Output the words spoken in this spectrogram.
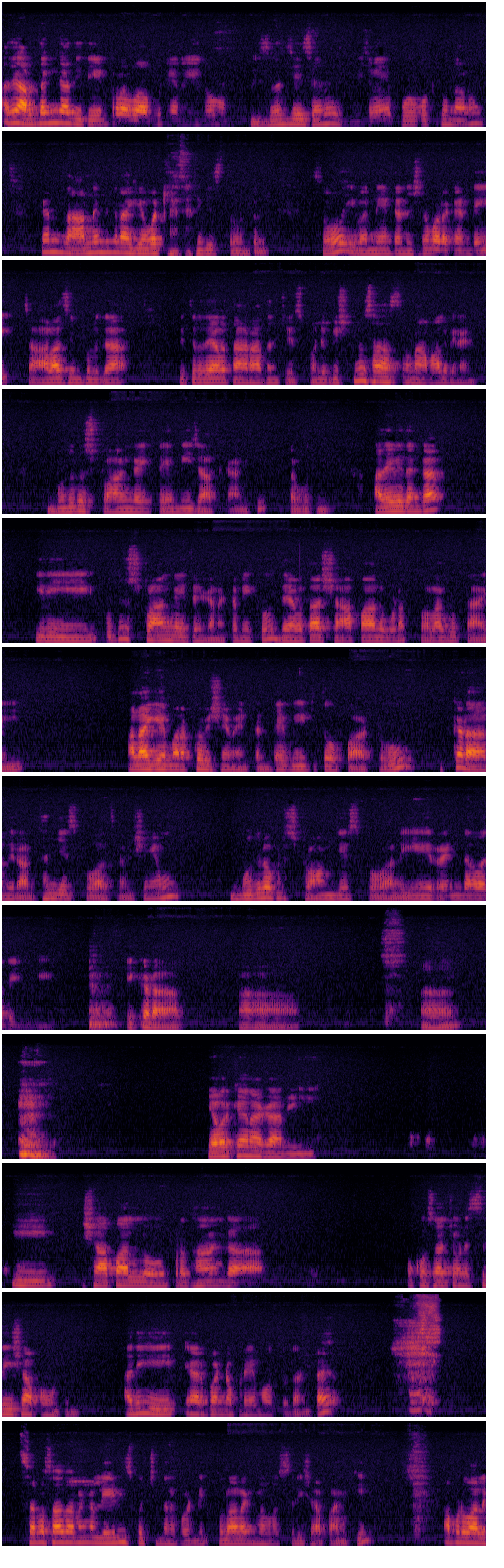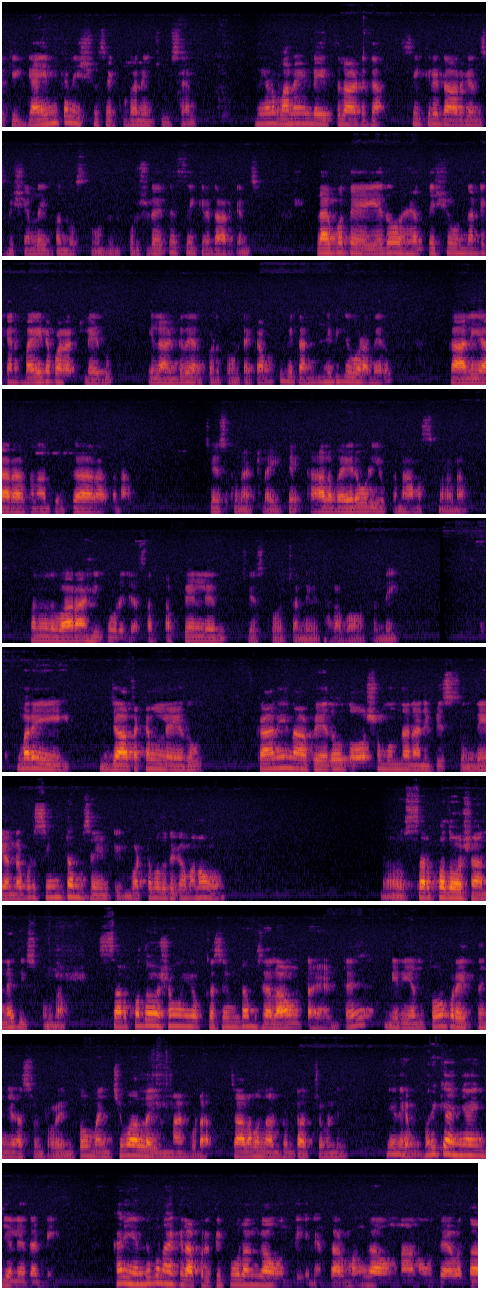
అది అర్థం కాదు. ఇది ఏంట్రా బాబు? నేను ఏదో బిజినెస్ చేశాను. నిజమే పోగొట్టుకున్నాను. కానీ నాన్న ఎందుకు నాకు ఇవ్వట్లేదు? అనిపిస్తూ ఉంటుంది. సో ఇవన్నీ టెన్షన్ పడకండి. చాలా సింపుల్గా పితృదేవత ఆరాధన చేసుకోండి విష్ణు సహస్రనామాలు వినండి. బుధుడు స్ట్రాంగ్ అయితే మీ జాతకానికి తగ్గుతుంది అదేవిధంగా ఇది బుధుడు స్ట్రాంగ్ అయితే కనుక మీకు దేవతా శాపాలు కూడా తొలగుతాయి. అలాగే మరొక విషయం ఏంటంటే వీటితో పాటు ఇక్కడ మీరు అర్థం చేసుకోవాల్సిన విషయం బుధుడు ఒకటి స్ట్రాంగ్ చేసుకోవాలి. రెండవది ఇక్కడ ఎవరికైనా కానీ ఈ శాపాల్లో ప్రధానంగా ఒక్కోసారి చూడండి స్త్రీ శాపం ఉంటుంది. అది ఏర్పడినప్పుడు ఏమవుతుందంటే? సర్వసాధారణంగా లేడీస్కి వచ్చింది అనుకోండి తులాలగ్నంలో స్త్రీ శాపానికి. అప్పుడు వాళ్ళకి గైనికల్ ఇష్యూస్ ఎక్కువగా నేను చూశాను. ఎందుకంటే వన్ అండ్ ఎయిత్ లాటుగా సీక్రెట్ ఆర్గన్స్ విషయంలో ఇబ్బంది వస్తూ ఉంటుంది. పురుషుడైతే సీక్రెట్ ఆర్గన్స్. లేకపోతే ఏదో హెల్త్ ఇష్యూ ఉందంటే కానీ బయటపడట్లేదు. ఇలాంటివి ఏర్పడుతూ ఉంటాయి. కాబట్టి వీటన్నిటికీ కూడా మీరు కాళీ ఆరాధన దుర్గా ఆరాధన చేసుకున్నట్లయితే కాలభైరవుడి యొక్క నామస్మరణ కొంతమంది వారాహి కూడా చేస్తారు. తప్పేం లేదు చేసుకోవచ్చు అన్ని విధాలు బాగుంటుంది. మరి జాతకం లేదు కానీ నాకు ఏదో దోషం ఉందని అనిపిస్తుంది అన్నప్పుడు సింటమ్స్ ఏంటి? మొట్టమొదటిగా మనం సర్పదోషాన్నే తీసుకుందాం. సర్పదోషం యొక్క సిమ్టమ్స్ ఎలా ఉంటాయంటే మీరు ఎంతో ప్రయత్నం చేస్తుంటారు ఎంతో మంచి వాళ్ళు ఉన్నా కూడా. చాలామంది అంటుంటారు చూడండి నేను ఎవరికీ అన్యాయం చేయలేదండి. కానీ ఎందుకు నాకు ఇలా ప్రతికూలంగా ఉంది? నేను ధర్మంగా ఉన్నాను దేవత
